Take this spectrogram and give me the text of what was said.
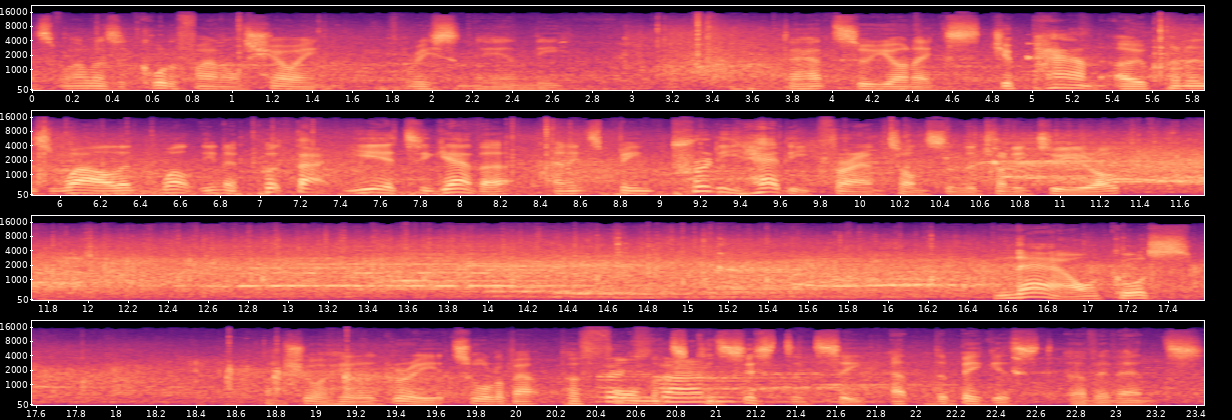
As well as a quarterfinal showing recently in the Daihatsu Yonex Japan Open as well. And, well, you know, put that year together, and it's been pretty heady for Antonsen, the 22-year-old. Now, of course, I'm sure he'll agree, it's all about performance consistency at the biggest of events.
